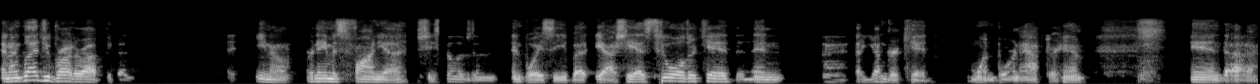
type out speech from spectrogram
and I'm glad you brought her up because you know, her name is Fanya. She still lives in, in Boise, but yeah, she has two older kids and then a younger kid, one born after him. And uh,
